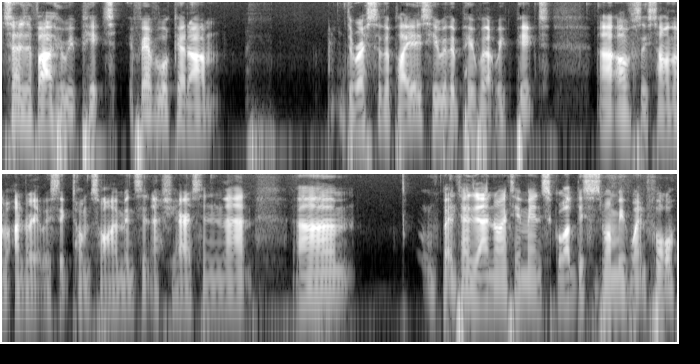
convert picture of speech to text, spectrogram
In terms of who we picked, if we have a look at um the rest of the players, here were the people that we picked. Uh, obviously, some of them unrealistic. Tom Symonds and Ashley Harrison and that. Um, but in terms of our 19 man squad, this is one we went for.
